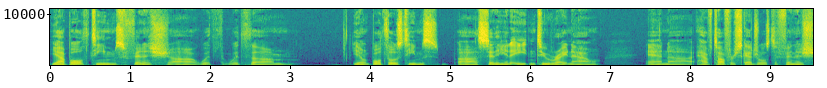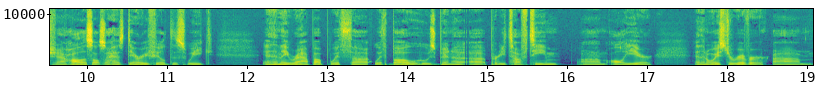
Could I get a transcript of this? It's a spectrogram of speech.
Yeah, both teams finish uh, with with um, you know both those teams uh, sitting at eight and two right now, and uh, have tougher schedules to finish. Uh, Hollis also has Derryfield this week, and then they wrap up with uh, with Bow, who's been a, a pretty tough team um, all year, and then Oyster River. Um,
